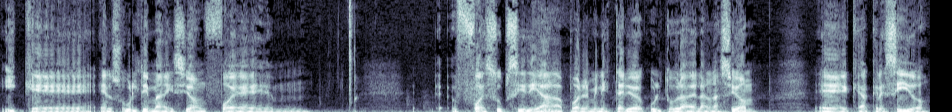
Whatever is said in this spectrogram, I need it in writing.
y que en su última edición fue, mm, fue subsidiada por el Ministerio de Cultura de la Nación, eh, que ha crecido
